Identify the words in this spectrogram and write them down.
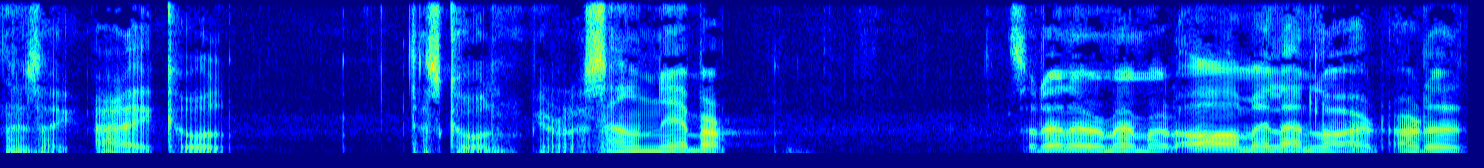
And I was like, all right, cool. That's cool. You're a sound neighbour. So then I remembered, oh, my landlord or the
